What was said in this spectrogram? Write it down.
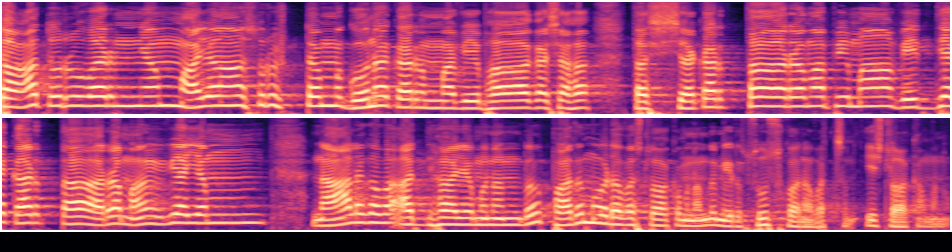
చాతుర్వర్ణ్యం మయా సృష్టం గుణకర్మ విభాగశ. తస్య కర్తారమపి మా విద్య కర్తారమవ్యయం. నాలుగవ అధ్యాయమునందు పదమూడవ శ్లోకమునందు మీరు చూసుకొనవచ్చు ఈ శ్లోకమును.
